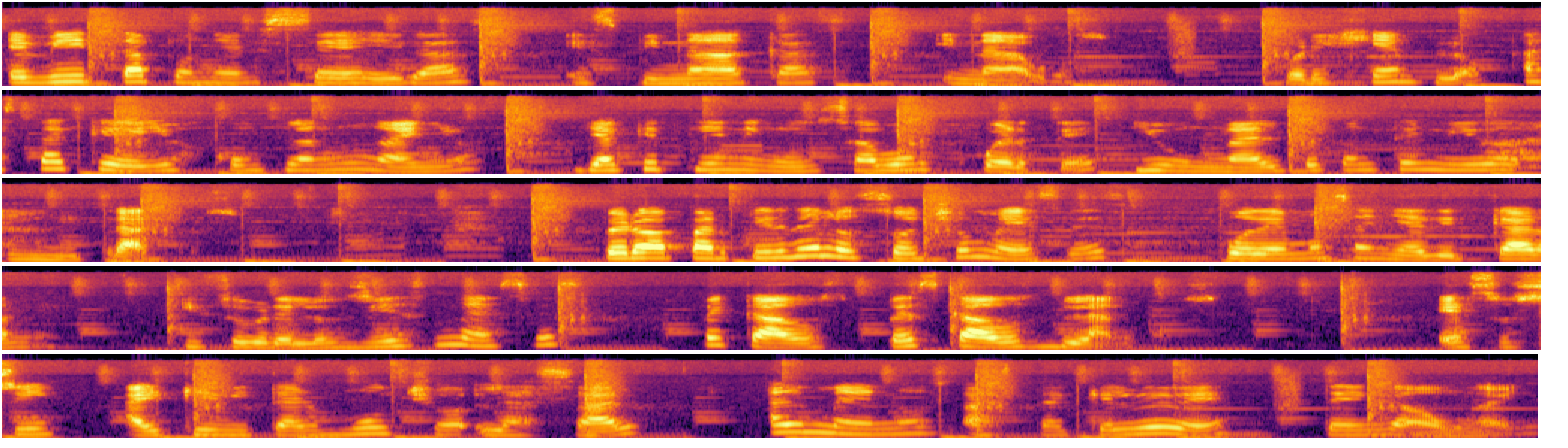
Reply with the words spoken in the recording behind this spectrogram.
Evita poner selgas, espinacas y nabos por ejemplo, hasta que ellos cumplan un año, ya que tienen un sabor fuerte y un alto contenido en nitratos. Pero a partir de los 8 meses podemos añadir carne y sobre los 10 meses pecados, pescados blancos. Eso sí, hay que evitar mucho la sal, al menos hasta que el bebé tenga un año.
